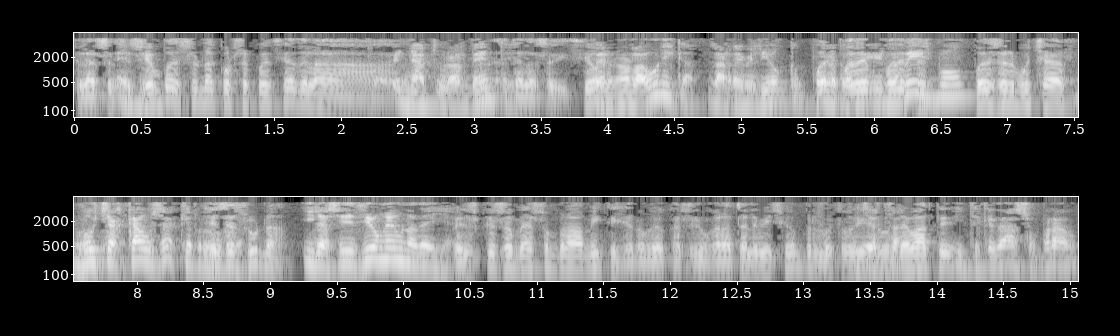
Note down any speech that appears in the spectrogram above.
La secesión puede ser una consecuencia de la naturalmente de la sedición, pero no la única. La rebelión puede, puede, puede mismo, ser, puede ser muchas muchas causas que producen. Esa es una. Y la sedición es una de ellas. Pero es que eso me ha asombrado a mí que yo no veo casi nunca la televisión, pero el otro día en un debate y te quedas asombrado.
